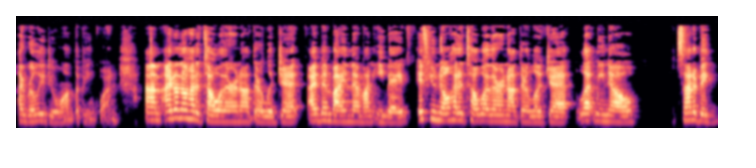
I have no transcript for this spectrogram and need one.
I really do want the pink one. Um, I don't know how to tell whether or not they're legit. I've been buying them on eBay. If you know how to tell whether or not they're legit, let me know. It's not a big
